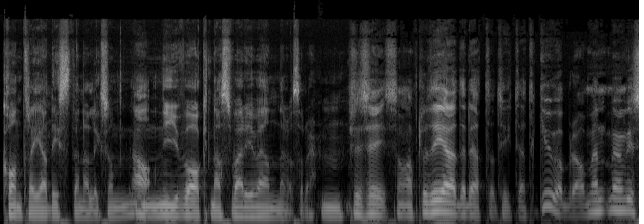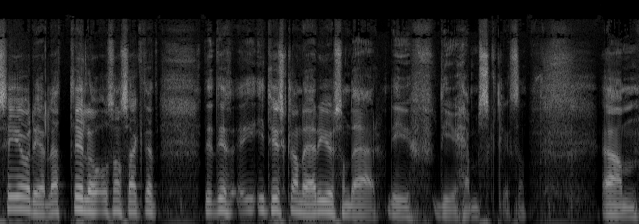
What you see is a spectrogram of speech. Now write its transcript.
kontra jihadisterna, liksom, ja. nyvakna Sverigevänner och sådär. Mm. Precis, som applåderade detta och tyckte att gud vad bra. Men, men vi ser vad det har lett till och, och som sagt att det, det, i Tyskland är det ju som det är. Det är ju, det är ju hemskt liksom. Um,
